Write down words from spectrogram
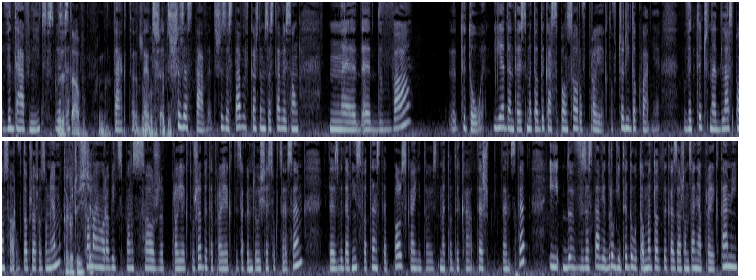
wydawnictw. Wyda- Zestawu chyba. tak, to, byłoby trzy, trzy zestawy. Trzy zestawy. W każdym zestawie są mm, e, e, dwa tytuły. Jeden to jest metodyka sponsorów projektów, czyli dokładnie wytyczne dla sponsorów. Dobrze rozumiem? Tak, oczywiście. Co mają robić sponsorzy projektu, żeby te projekty zakończyły się sukcesem? I to jest wydawnictwo Ten Step Polska i to jest metodyka też Ten Step. I w zestawie drugi tytuł to metodyka zarządzania projektami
